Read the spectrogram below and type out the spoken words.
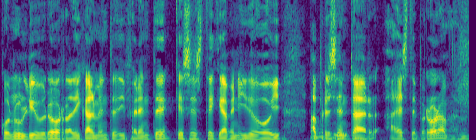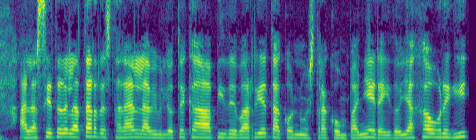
con un libro radicalmente diferente, que es este que ha venido hoy a presentar a este programa. A las 7 de la tarde estará en la Biblioteca Pide Barrieta con nuestra compañera Idoya Jauregui,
